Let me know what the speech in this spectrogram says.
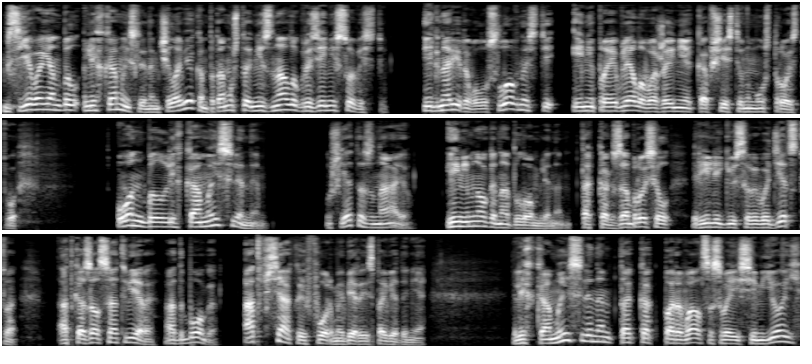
Мсье Ваян был легкомысленным человеком, потому что не знал угрызений совести игнорировал условности и не проявлял уважения к общественному устройству. Он был легкомысленным, уж я-то знаю, и немного надломленным, так как забросил религию своего детства, отказался от веры, от Бога, от всякой формы вероисповедания. Легкомысленным, так как порвал со своей семьей,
